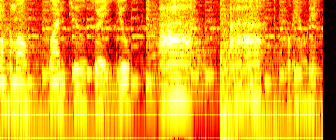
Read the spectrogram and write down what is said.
Come on, come on. One, two, three, you. Ah, ah. Okay, okay.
